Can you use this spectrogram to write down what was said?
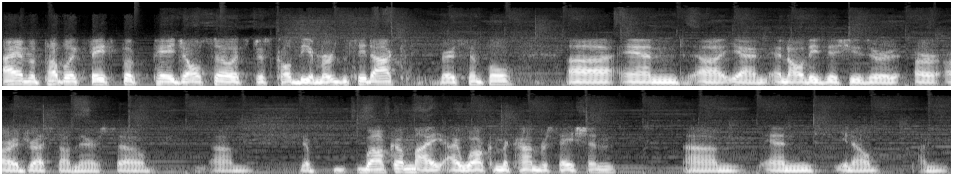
I have a public Facebook page also. It's just called The Emergency Doc. Very simple. Uh, and uh, yeah, and, and, all these issues are, are, are, addressed on there. So, um, you know, welcome. I, I, welcome the conversation. Um, and, you know, I'm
